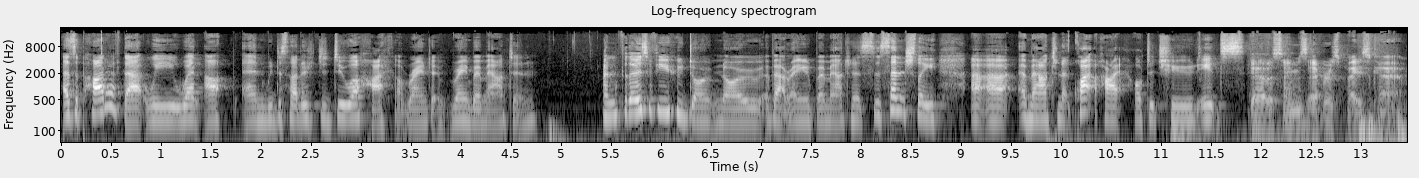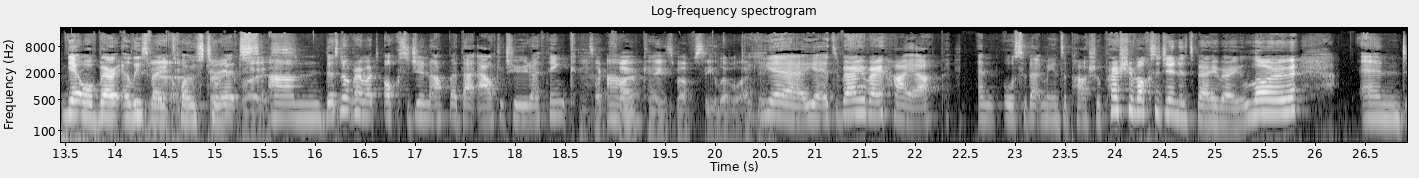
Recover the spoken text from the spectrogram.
as a part of that, we went up and we decided to do a hike up Rainbow, Rainbow Mountain. And for those of you who don't know about Rainbow Mountain, it's essentially a, a, mountain at quite high altitude. It's yeah, the same as Everest Base Camp. yeah, or very at least very Yeah, close to very it. close. Um, there's not very much oxygen up at that altitude. I think It's like five k's above sea level, I think. yeah, yeah, it's very, very high up. And also that means the partial pressure of oxygen is very, very low. And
